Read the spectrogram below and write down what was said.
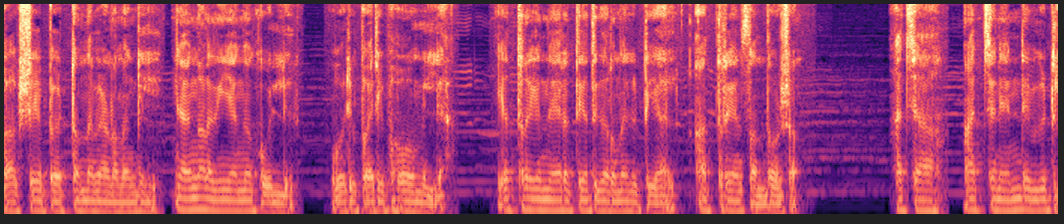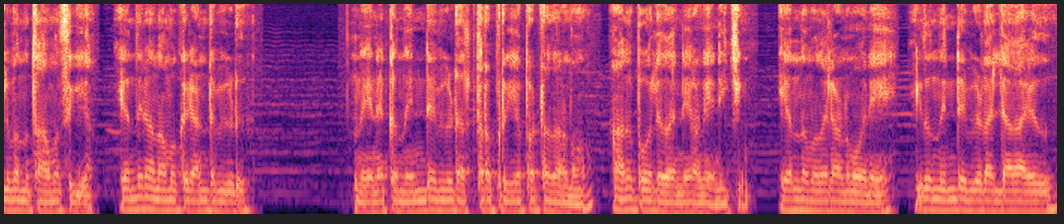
പക്ഷേ പെട്ടെന്ന് വേണമെങ്കിൽ ഞങ്ങളെ നീ അങ്ങ് കൊല്ല്. ഒരു പരിഭവമില്ല എത്രയും നേരത്തെ തീർന്നു കിട്ടിയാൽ അത്രയും സന്തോഷം. അച്ഛാ അച്ഛൻ എന്റെ വീട്ടിൽ വന്ന് താമസിക്കുക എന്തിനാ നമുക്ക് രണ്ട് വീട്? നിനക്ക് നിന്റെ വീട് അത്ര പ്രിയപ്പെട്ടതാണോ? അതുപോലെ തന്നെയാണ് എനിക്കും. എന്ന് മുതലാണ് മോനെ ഇത് നിന്റെ വീടല്ലാതായത്?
